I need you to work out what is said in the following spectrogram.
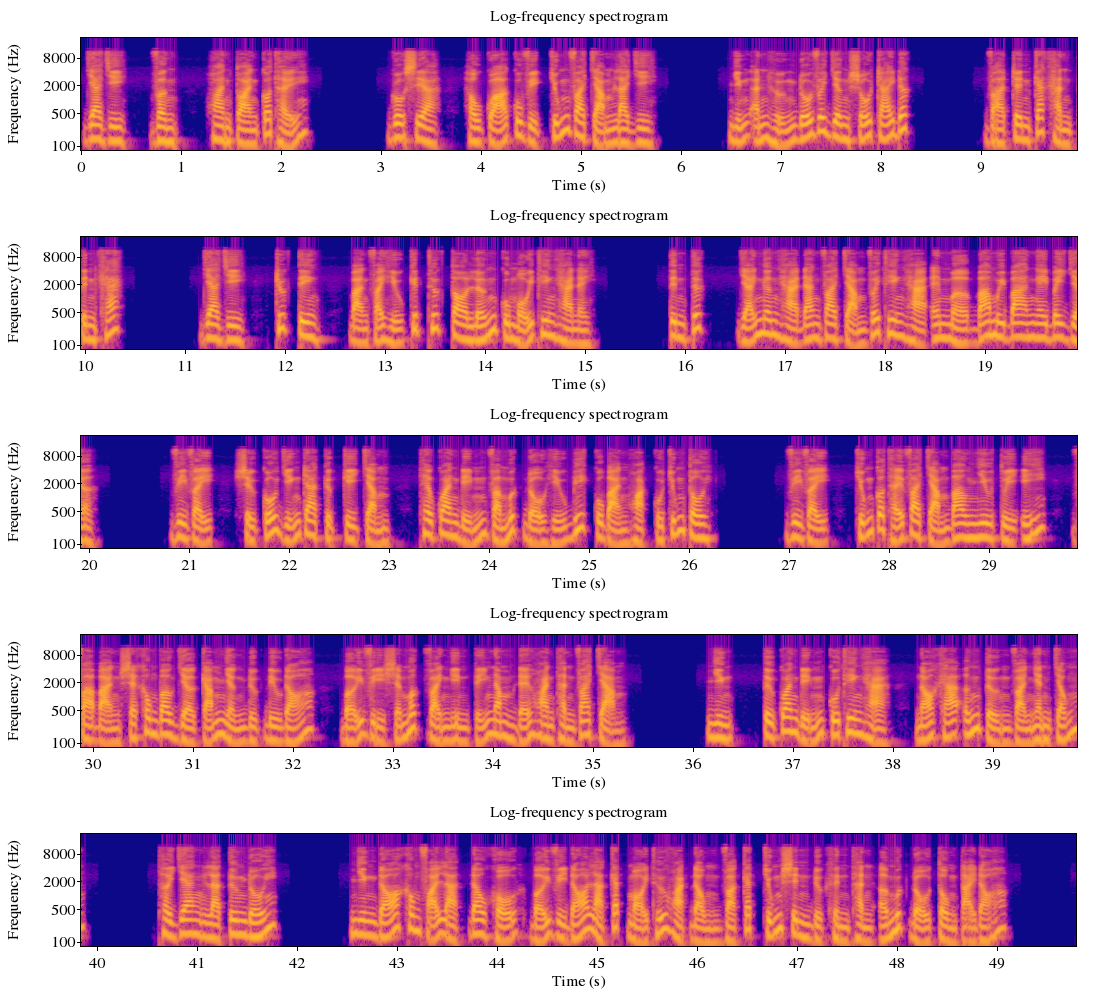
Gia gì, vâng, hoàn toàn có thể. Gosia, hậu quả của việc chúng va chạm là gì? Những ảnh hưởng đối với dân số trái đất và trên các hành tinh khác. Dạ Gia di, trước tiên, bạn phải hiểu kích thước to lớn của mỗi thiên hà này. Tin tức, giải ngân hà đang va chạm với thiên hà M33 ngay bây giờ. Vì vậy, sự cố diễn ra cực kỳ chậm, theo quan điểm và mức độ hiểu biết của bạn hoặc của chúng tôi. Vì vậy, chúng có thể va chạm bao nhiêu tùy ý, và bạn sẽ không bao giờ cảm nhận được điều đó, bởi vì sẽ mất vài nghìn tỷ năm để hoàn thành va chạm. Nhưng, từ quan điểm của thiên hà, nó khá ấn tượng và nhanh chóng. Thời gian là tương đối. Nhưng đó không phải là đau khổ bởi vì đó là cách mọi thứ hoạt động và cách chúng sinh được hình thành ở mức độ tồn tại đó.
